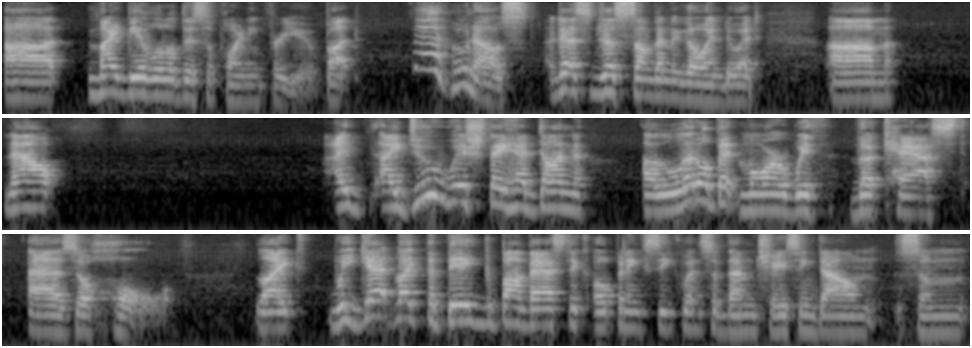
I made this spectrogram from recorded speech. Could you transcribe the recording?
uh, might be a little disappointing for you. But eh, who knows? Just just something to go into it. Um, now, I I do wish they had done a little bit more with the cast as a whole. Like we get like the big bombastic opening sequence of them chasing down some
